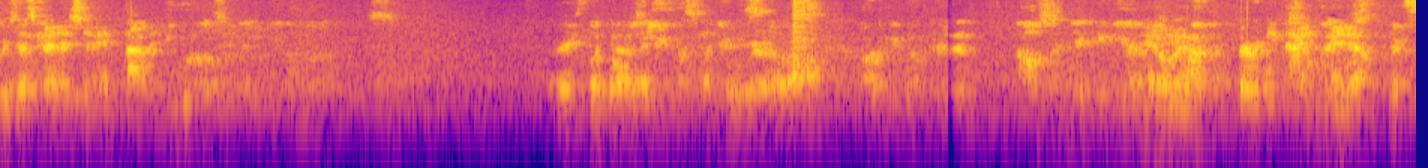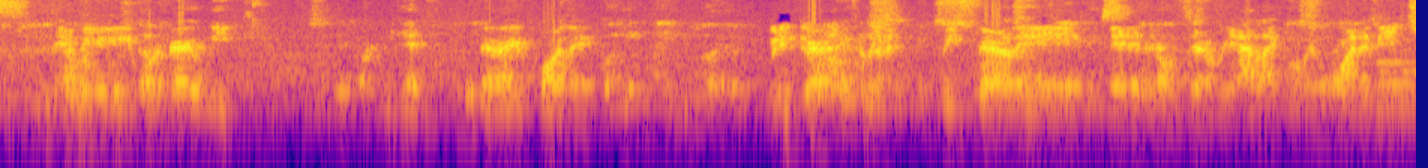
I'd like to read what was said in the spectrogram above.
We just finished in Italy. You would also tell me number. He's looking at Actually, us this like like a a weirdo. weirdo. Now Sanjay Kiria. It was 39 items, and we were very weak. So they got We did very poorly. calling my employer. We didn't do well Barely, tonight. we, we barely made it through zero. We had like only one of each.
